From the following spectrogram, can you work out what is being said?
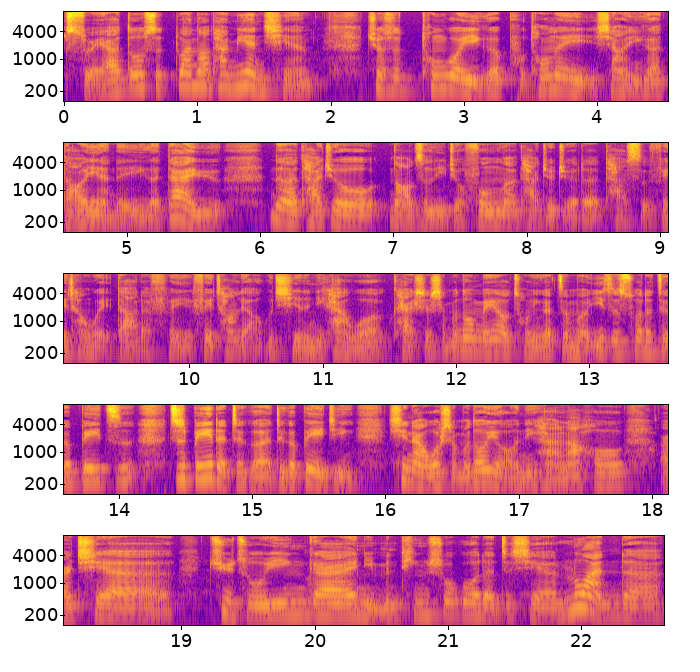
水啊都是端到他面前，就是通过一个普通的像一个导演的一个待遇，那他就脑子里就疯了，他就觉得他是非常伟大的，非非常了不起的。你看我开始什么都没有，从一个这么一直说的这个卑之之卑的这个这个背景，现在我什么都有。你看，然后而且剧组应该你们听说过的这些乱的，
